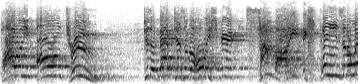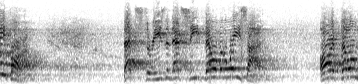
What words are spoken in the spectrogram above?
following on through to the baptism of the Holy Spirit, somebody explains it away for them. That's the reason that that seed fell over the wayside, or it fell on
